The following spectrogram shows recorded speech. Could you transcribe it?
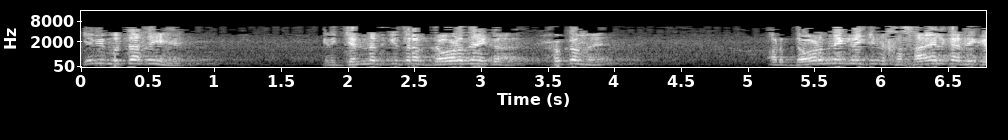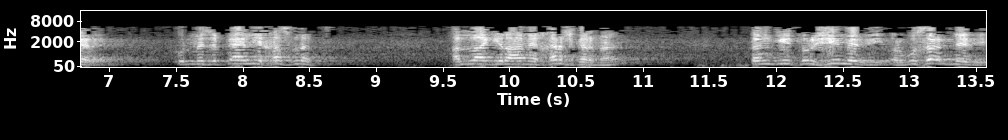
یہ بھی متقی ہیں۔ یعنی جنت کی طرف دوڑنے کا حکم ہے اور دوڑنے کے لیے جن خسائل کا ذکر ہے، ان میں سے پہلی خصلت، اللہ کی راہ میں خرچ کرنا، تنگی ترشی میں بھی اور وسعت میں بھی۔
